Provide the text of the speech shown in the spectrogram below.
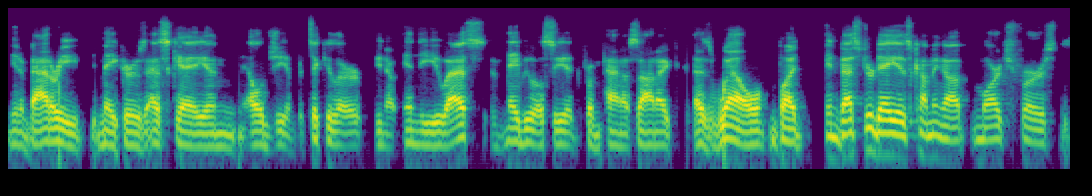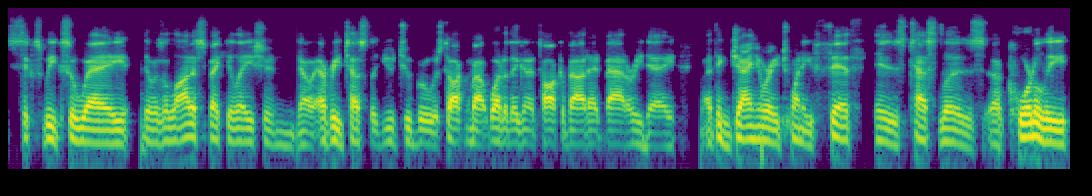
you know, battery makers, SK and LG in particular, you know, in the US. Maybe we'll see it from Panasonic as well. But Investor Day is coming up March 1st, six weeks away. There was a lot of speculation. You know, every Tesla YouTuber was talking about what are they going to talk about at Battery Day. I think January 25th is Tesla's uh, quarterly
